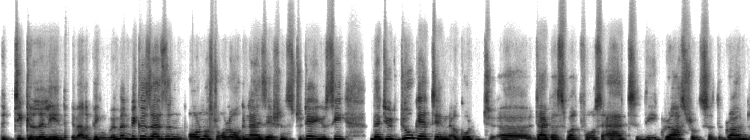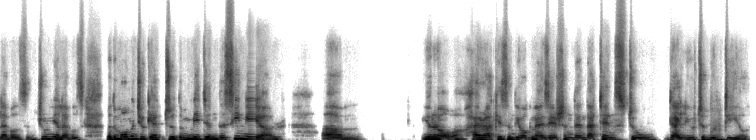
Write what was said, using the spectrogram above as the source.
particularly in developing women, because as in almost all organizations today, you see that you do get in a good uh, diverse workforce at the grassroots, at the ground levels, and junior levels. But the moment you get to the mid and the senior, um, you know, hierarchies in the organization, then that tends to dilute a good deal.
